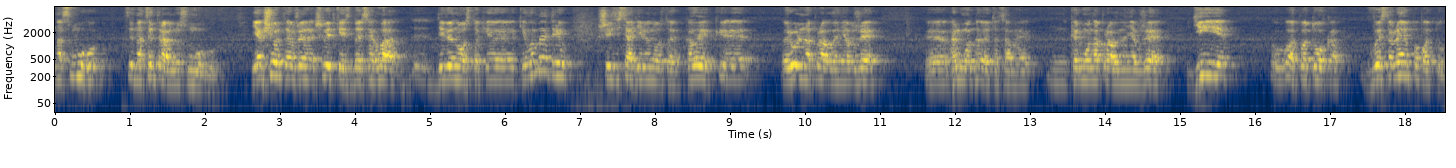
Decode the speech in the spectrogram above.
на смугу, на центральну смугу. Якщо це вже швидкість досягла е, 90 ки- кілометрів, 60-90, коли е, руль направлення вже е, гальмо, е, саме, кермо направлення вже діє від потока, виставляємо по потоку.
